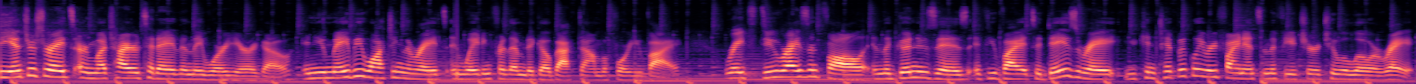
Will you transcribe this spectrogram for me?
The interest rates are much higher today than they were a year ago, and you may be watching the rates and waiting for them to go back down before you buy. Rates do rise and fall, and the good news is if you buy at today's rate, you can typically refinance in the future to a lower rate.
